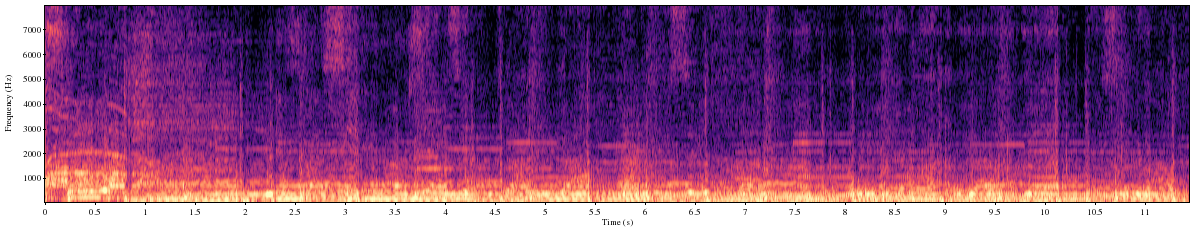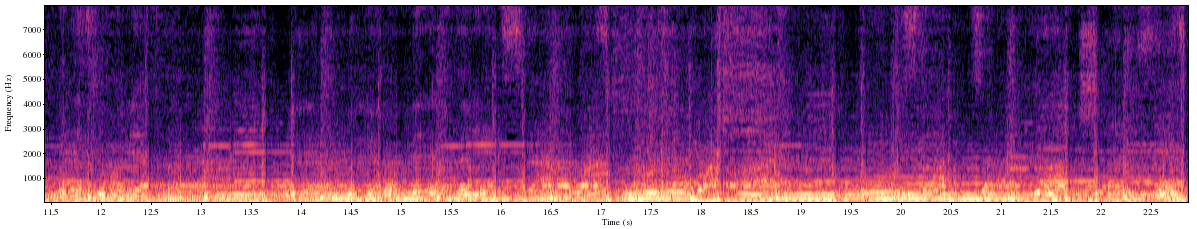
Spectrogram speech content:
стоят И спросила в сердце твои Они всегда принимая ответный сигнал Если момента и не умеет рисковать Узелка и стать так, как счастье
